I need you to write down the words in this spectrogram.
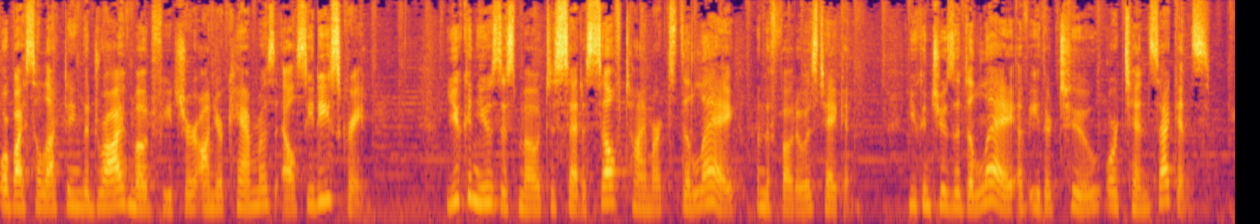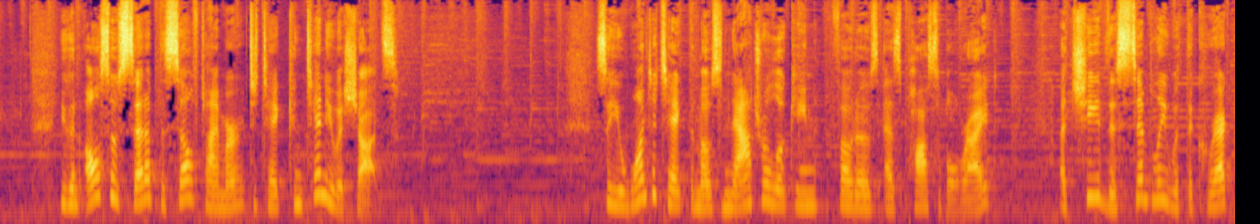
or by selecting the Drive Mode feature on your camera's LCD screen. You can use this mode to set a self-timer to delay when the photo is taken. You can choose a delay of either 2 or 10 seconds. You can also set up the self-timer to take continuous shots. So you want to take the most natural looking photos as possible, right? Achieve this simply with the correct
